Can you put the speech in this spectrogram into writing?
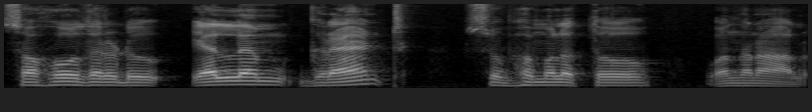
సహోదరుడు ఎల్ఎం గ్రాంట్ శుభములతో వందనాలు.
